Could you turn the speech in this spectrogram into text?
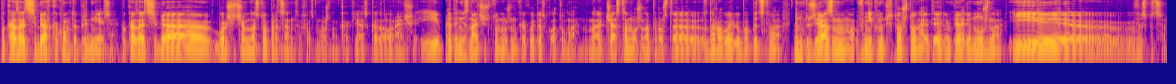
показать себя в каком-то предмете. Показать себя больше, чем на 100%, возможно, как я сказал раньше. И это не значит, что нужен какой-то склад ума. Часто нужно просто здоровое любопытство, энтузиазм вникнуть в то, что на этой Олимпиаде нужно, и э, выспаться.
